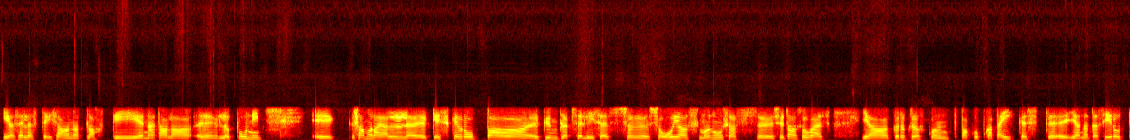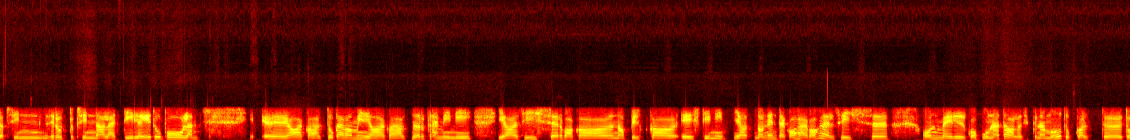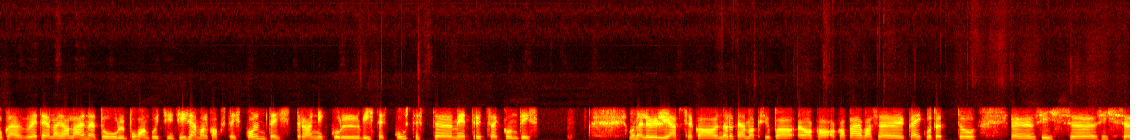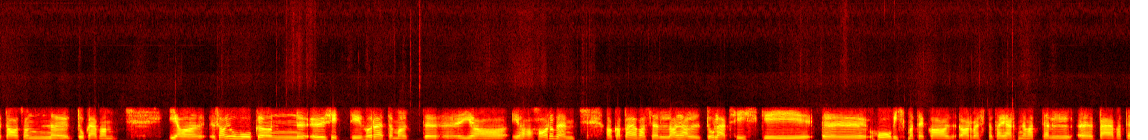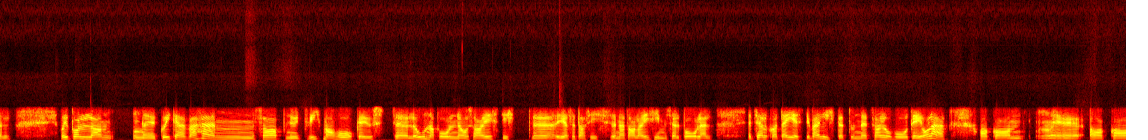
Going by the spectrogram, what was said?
ja sellest ei saa nad lahti nädala lõpuni samal ajal Kesk-Euroopa kümbleb sellises soojas, mõnusas südasuves ja kõrgrõhkkond pakub ka päikest ja no ta sirutab siin, sirutub sinna Läti-Leedu poole aeg-ajalt tugevamini, aeg-ajalt nõrgemini ja siis servaga napilt ka Eestini. Ja no nende kahe vahel siis e, on meil kogu nädala niisugune mõõdukalt e, tugev edela- ja läänetuul, puhanguid siin sisemaal kaksteist, kolmteist, rannikul viisteist, kuusteist meetrit sekundis mõnel ööl jääb see ka nõrgemaks juba, aga, aga päevase käigu tõttu siis, siis taas on tugevam. ja sajuhooge on öösiti hõredamalt ja, ja harvem, aga päevasel ajal tuleb siiski hoovihmadega arvestada järgnevatel öö, päevadel. võib-olla kõige vähem saab nüüd vihmahooge just lõunapoolne osa Eestist äh, ja seda siis nädala esimesel poolel. et seal ka täiesti välistatud need sajuhood ei ole, aga, äh, aga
